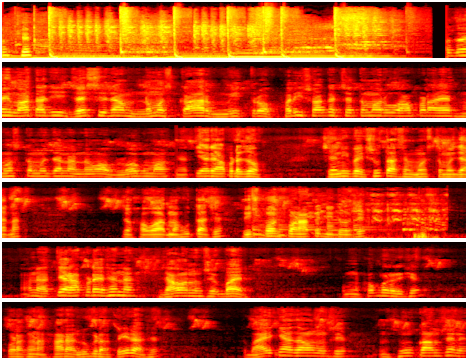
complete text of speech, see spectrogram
ઓકે. જય માતાજી, જય શ્રી રામ. નમસ્કાર મિત્રો. ફરી સ્વાગત છે તમારું આપણા એક મસ્ત મજાના નવા વ્લોગમાં. અત્યારે આપણે જો જેનીભાઈ સૂતા છે મસ્ત મજાના. જો સવારમાં સૂતા છે. રિસ્પોન્સ પણ આપી દીધો છે. અને અત્યારે આપણે છે ને જવાનું છે બહાર. તમને ખબર હોય છે, થોડા ઘણા સારા લુગડા પહેર્યા છે. બહાર ક્યાં જવાનું છે? શું કામ છે ને?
